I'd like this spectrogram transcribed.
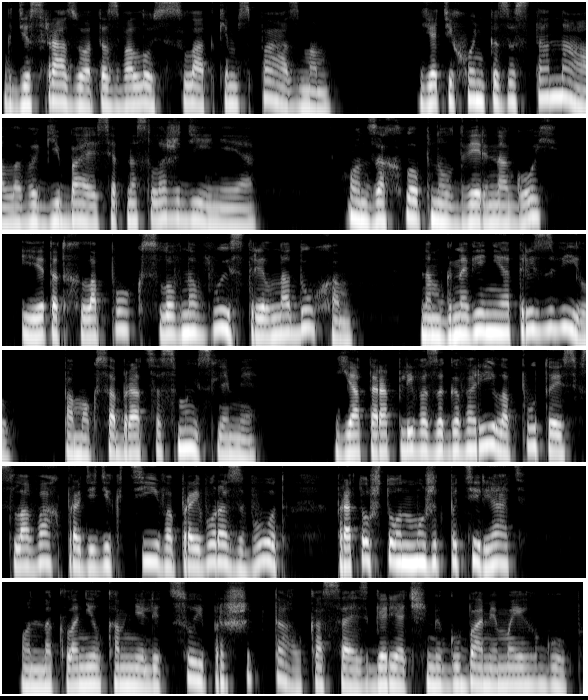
где сразу отозвалось сладким спазмом. Я тихонько застонала, выгибаясь от наслаждения. Он захлопнул дверь ногой И этот хлопок, словно выстрел над ухом, на мгновение отрезвил, помог собраться с мыслями. Я торопливо заговорила, путаясь в словах про детектива, про его развод, про то, что он может потерять. Он наклонил ко мне лицо и прошептал, касаясь горячими губами моих губ.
